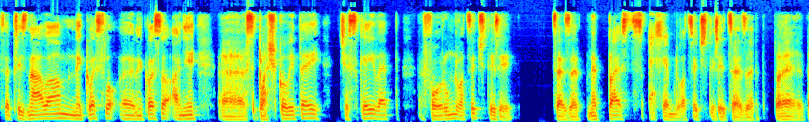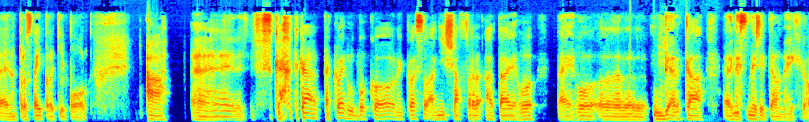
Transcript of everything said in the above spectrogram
se přiznávám, nekleslo, eh, neklesl ani eh, splaškovitej český web Forum 24 CZ, neplést s Echem 24 CZ. To je, to je naprostý protipol. A eh, zkrátka takhle hluboko neklesl ani Šafr a ta jeho ta jeho uh, úderka uh, nesměřitelných. Jo.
